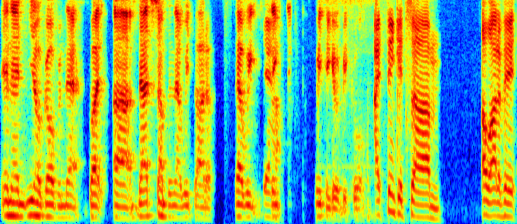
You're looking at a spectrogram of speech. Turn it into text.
and then you know go from there. But uh, that's something that we thought of that we Yeah. think we think it would be cool I think it's um a lot of it.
